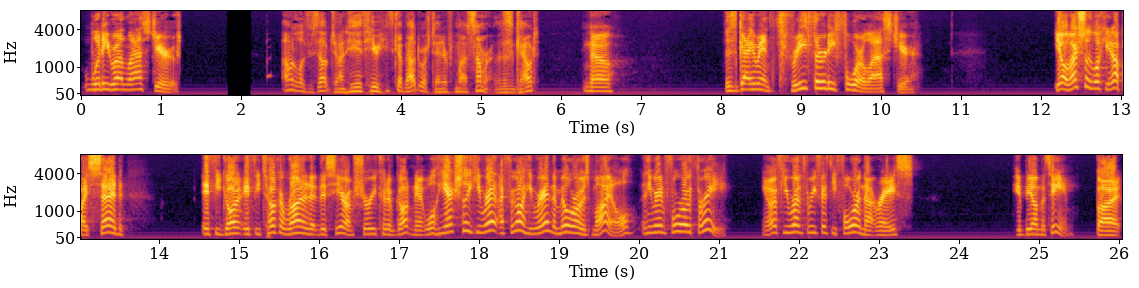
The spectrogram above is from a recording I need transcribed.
What did he run last year? I'm gonna look this up, John. He, he he's got the outdoor standard from last summer. That doesn't count. No. This guy ran 334 last year. Yo, I'm actually looking up. I said if he got if he took a run at it this year, I'm sure he could have gotten it. Well, he actually he ran. I forgot he ran the Millrose Mile and he ran 403. You know, if you run 354 in that race, he'd be on the team. But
